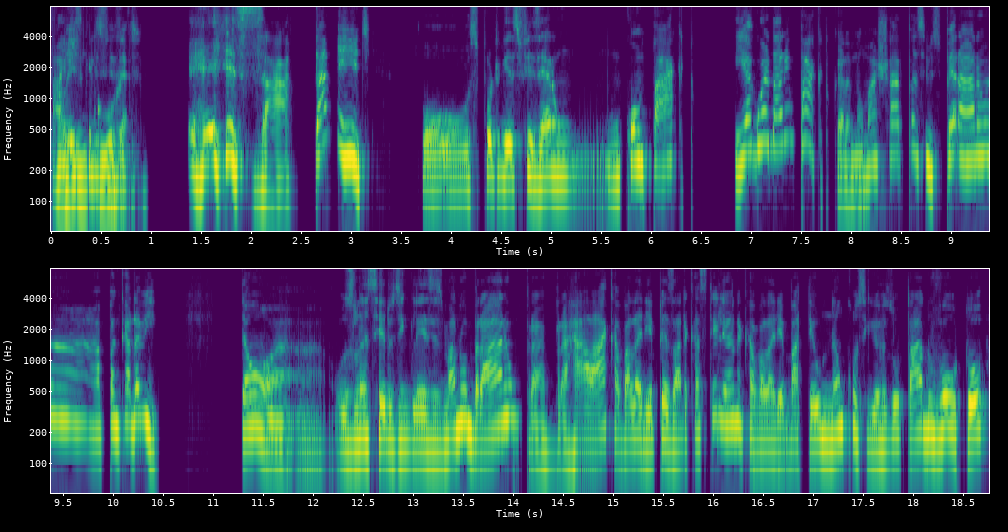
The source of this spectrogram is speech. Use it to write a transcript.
Foi isso que eles curto. fizeram. É, exatamente. os portugueses fizeram um, um, compacto e aguardaram impacto, cara. Não marcharam para cima, esperaram a, a pancada vir. Então, a, os lanceiros ingleses manobraram para ralar a cavalaria pesada castelhana. A cavalaria bateu, não conseguiu resultado, voltou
